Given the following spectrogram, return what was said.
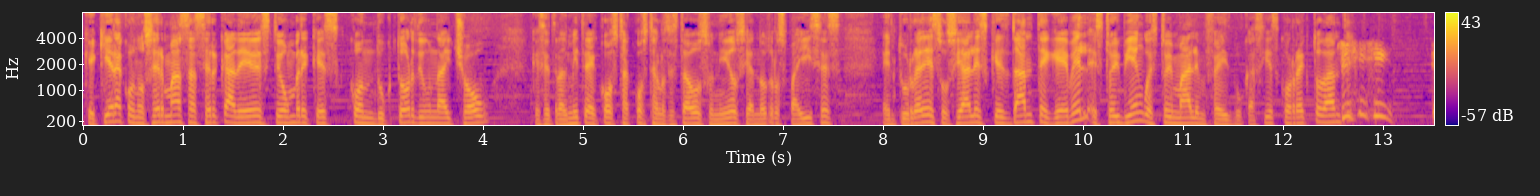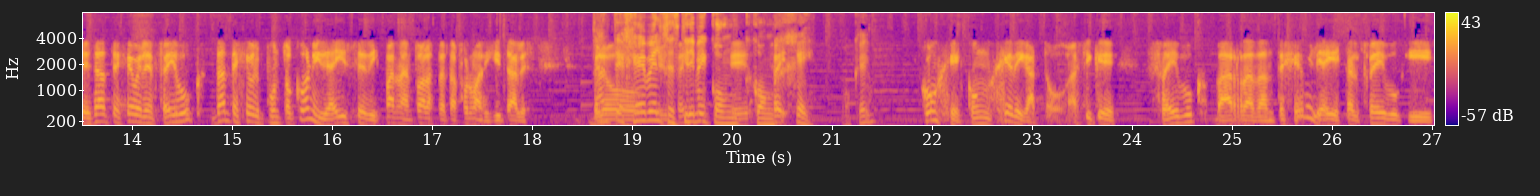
que quiera conocer más acerca de este hombre que es conductor de un night show? que se transmite de costa a costa en los Estados Unidos y en otros países, en tus redes sociales, que es Dante Gebel. ¿Estoy bien o estoy mal en Facebook? ¿Así es correcto, Dante? Sí, sí, sí. Es Dante Gebel en Facebook, dantegebel.com y de ahí se disparan en todas las plataformas digitales. Dante Gebel se escribe con, con G, ¿ok? Con G, con G de gato. Así que Facebook barra Dante Gebel y ahí está el Facebook y,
